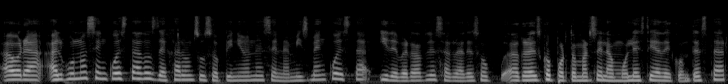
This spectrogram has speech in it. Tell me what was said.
Ahora, algunos encuestados dejaron sus opiniones en la misma encuesta y de verdad les agradezco, agradezco por tomarse la molestia de contestar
